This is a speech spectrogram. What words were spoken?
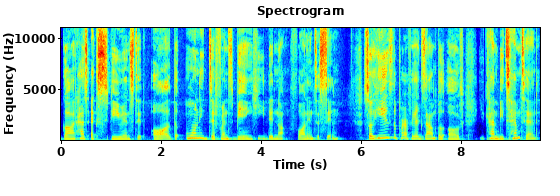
God has experienced it all. The only difference being he did not fall into sin. So he is the perfect example of you can be tempted,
